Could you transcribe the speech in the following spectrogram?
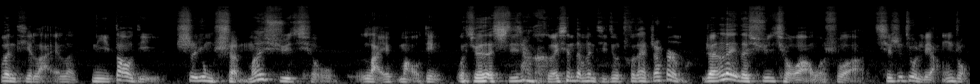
问题来了，你到底是用什么需求来锚定？我觉得实际上核心的问题就出在这儿嘛。人类的需求啊，我说啊，其实就两种。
